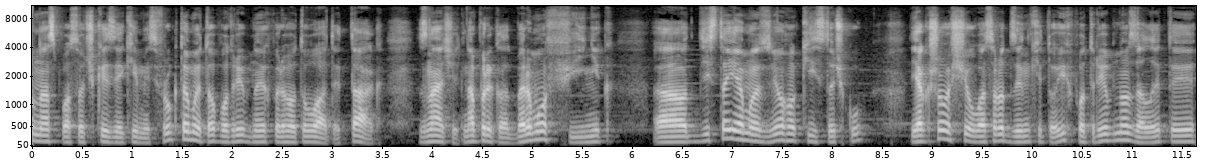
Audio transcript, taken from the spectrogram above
в нас пасочки з якимись фруктами, то потрібно їх приготувати. Так, значить, наприклад, беремо фінік, е, дістаємо з нього кісточку. Якщо ще у вас родзинки, то їх потрібно залити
